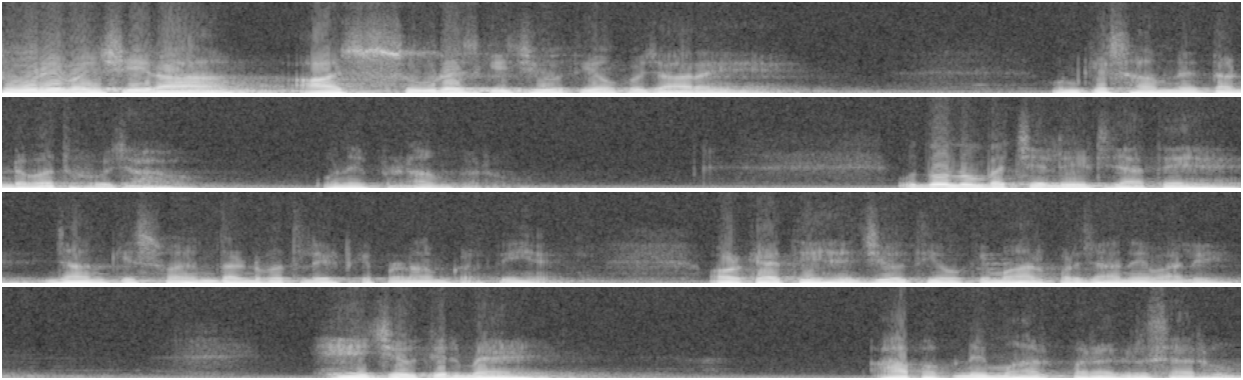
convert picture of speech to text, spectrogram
सूर्यवंशी राम आज सूरज की ज्योतियों को जा रहे हैं। उनके सामने दंडवत हो जाओ, उन्हें प्रणाम करो। वो दोनों बच्चे लेट जाते हैं, जानकी स्वयं दंडवत लेट के प्रणाम करती हैं और कहती हैं, ज्योतियों के मार्ग पर जाने वाले, हे ज्योतिर्मय, आप अपने मार्ग पर अग्रसर हो।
